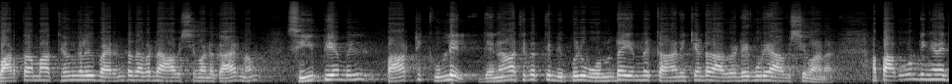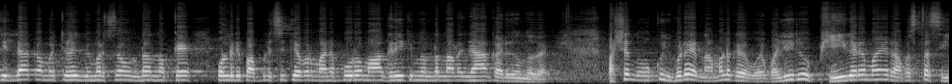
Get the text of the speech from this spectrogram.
വാർത്താമാധ്യമങ്ങളിൽ വരേണ്ടത് അവരുടെ ആവശ്യമാണ്. കാരണം സി പി എമ്മിൽ പാർട്ടിക്കുള്ളിൽ ജനാധിപത്യം ഇപ്പോഴും ഉണ്ട് എന്ന് കാണിക്കേണ്ടത് അവരുടെ കൂടി ആവശ്യമാണ്. അപ്പോൾ അതുകൊണ്ട് ഇങ്ങനെ ജില്ലാ കമ്മിറ്റികളിൽ വിമർശനം ഉണ്ടെന്നൊക്കെ ഉള്ളൊരു പബ്ലിസിറ്റി അവർ മനഃപൂർവം ആഗ്രഹിക്കുന്നുണ്ടെന്നാണ് ഞാൻ കരുതുന്നത്. പക്ഷെ നോക്കൂ ഇവിടെ നമ്മൾ വലിയൊരു ഭീകരമായ ഒരവസ്ഥ സി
